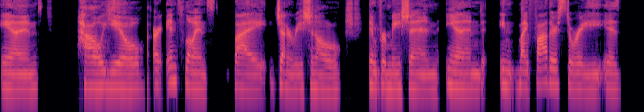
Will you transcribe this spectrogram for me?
and how you are influenced by generational information. And in my father's story is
